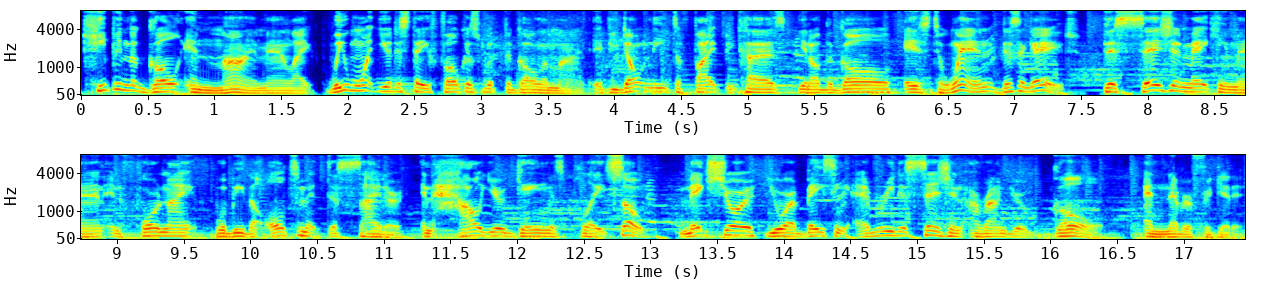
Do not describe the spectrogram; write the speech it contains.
keeping the goal in mind, man. Like, we want you to stay focused with the goal in mind. If you don't need to fight because, you know, the goal is to win, disengage. Decision making, man, in Fortnite will be the ultimate decider in how your game is played. So make sure you are basing every decision around your goal and never forget it.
